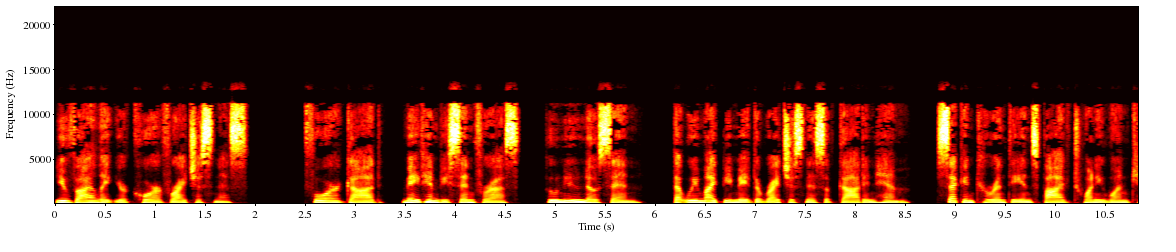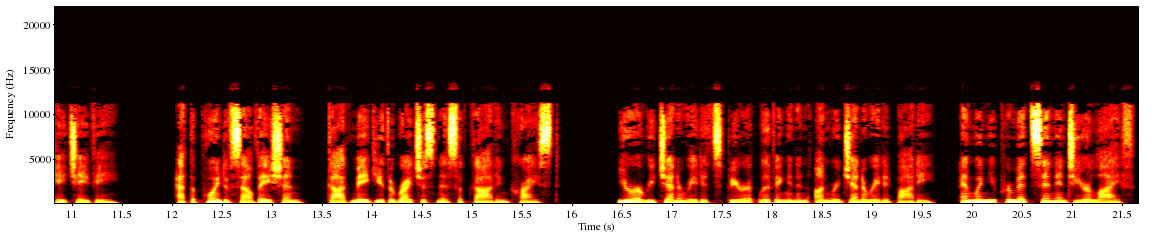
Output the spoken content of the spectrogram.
you violate your core of righteousness. For God made him be sin for us, who knew no sin, that we might be made the righteousness of God in him. 2 Corinthians 5:21 KJV. At the point of salvation, God made you the righteousness of God in Christ. You're a regenerated spirit living in an unregenerated body, and when you permit sin into your life,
